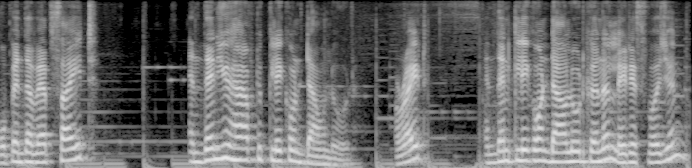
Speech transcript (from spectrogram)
Open the website and then you have to click on download. All right. And then click on download kernel latest version.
